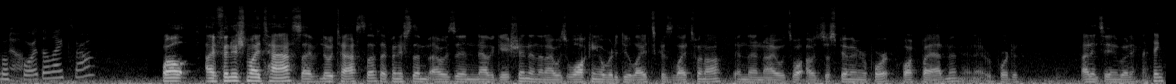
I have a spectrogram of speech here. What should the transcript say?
Sykkuno. before the lights are off? Well, I finished my tasks. I have no tasks left. I finished them. I was in navigation, and then I was walking over to do lights because the lights went off, and then I was wa- I was just spamming report. Walked by admin, and it reported. I didn't see anybody. I think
